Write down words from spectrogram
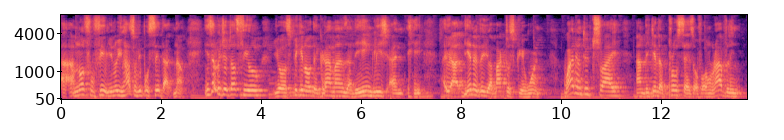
I'm not fulfilled. You know, you have some people say that now. Instead of which you just feel you're speaking all the grammars and the English, and at the end of the day, you are back to square one. Why don't you try and begin the process of unraveling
